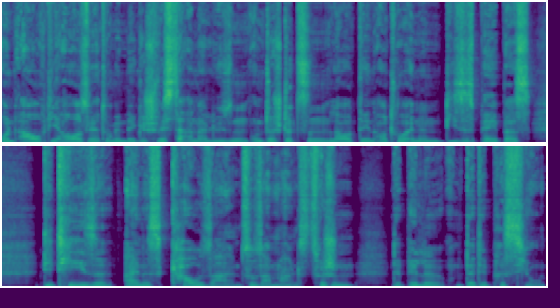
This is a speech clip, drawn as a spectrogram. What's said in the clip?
Und auch die Auswertungen der Geschwisteranalysen unterstützen laut den Autorinnen dieses Papers die These eines kausalen Zusammenhangs zwischen der Pille und der Depression.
